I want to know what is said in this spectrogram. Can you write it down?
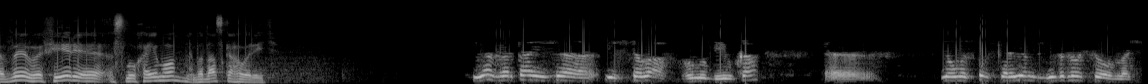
Ви в ефірі слухаємо. Будь ласка, говоріть. Я звертаюся із села Голубівка, е, Новомосковський район, Дніпропетровська область.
